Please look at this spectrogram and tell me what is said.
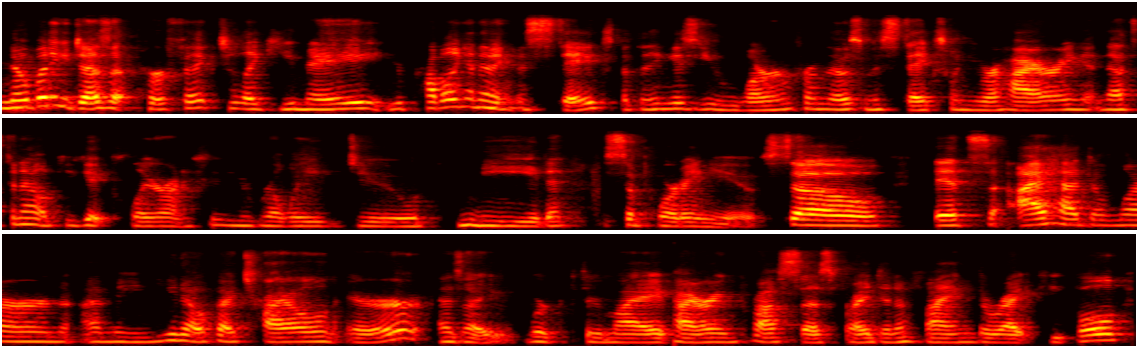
nobody does it perfect. Like you may, you're probably going to make mistakes, but the thing is, you learn from those mistakes when you were hiring, and that's going to help you get clear on who you really do need supporting you. So it's, I had to learn, I mean, you know, by trial and error as I worked through my hiring process for identifying the right people.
